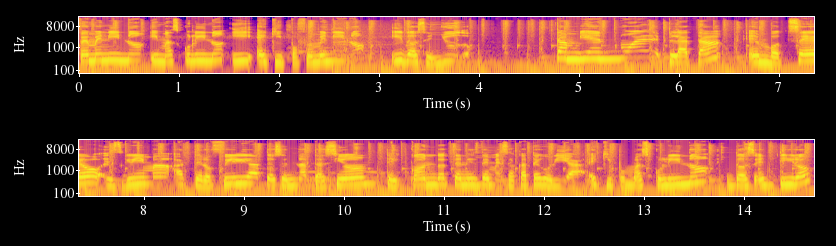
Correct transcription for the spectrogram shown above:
femenino y masculino y equipo femenino y dos en judo. También 9 de plata en boxeo, esgrima, arterofilia, 2 en natación, taekwondo, tenis de mesa categoría equipo masculino, 2 en tiro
